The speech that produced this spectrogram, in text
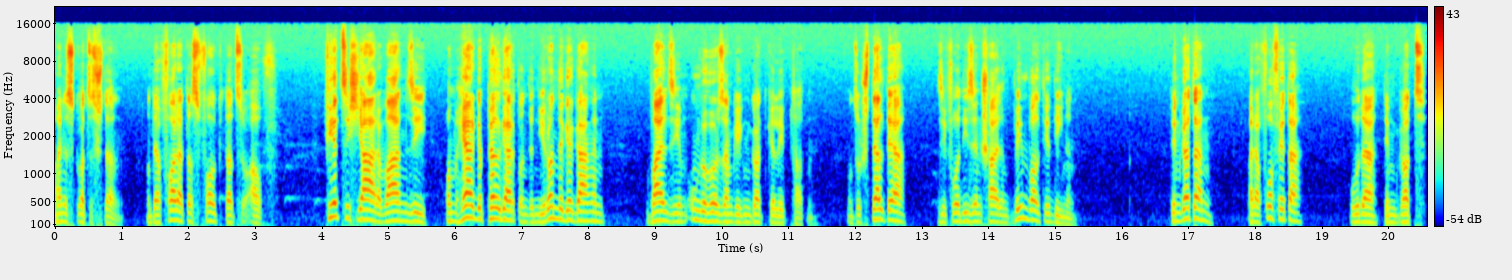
meines Gottes stellen. Und er fordert das Volk dazu auf. 40 Jahre waren sie umhergepilgert und in die Runde gegangen, weil sie im Ungehorsam gegen Gott gelebt hatten. Und so stellt er sie vor diese Entscheidung. Wem wollt ihr dienen? Den Göttern eurer Vorväter oder dem Gott,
